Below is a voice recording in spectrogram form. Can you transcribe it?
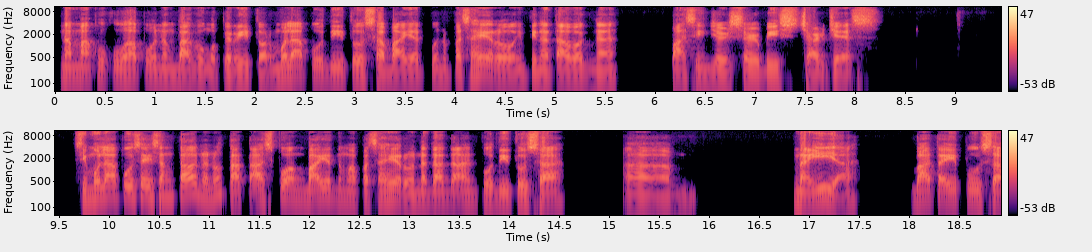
na makukuha po ng bagong operator mula po dito sa bayad po ng pasahero yung tinatawag na passenger service charges. Simula po sa isang taon, ano, tataas po ang bayad ng mga pasahero na dadaan po dito sa um, NAIA batay po sa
